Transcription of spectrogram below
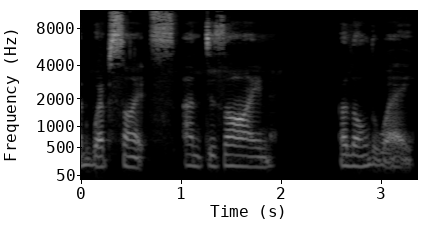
and websites and design along the way.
